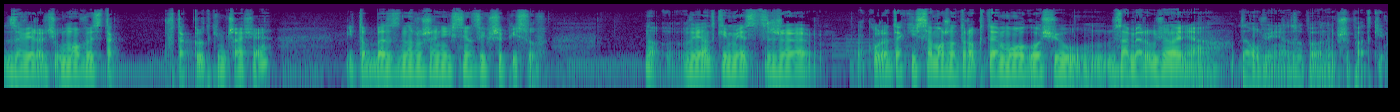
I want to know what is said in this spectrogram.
zawierać umowy tak, w tak krótkim czasie i to bez naruszenia istniejących przepisów. No, wyjątkiem jest, że akurat jakiś samorząd rok temu ogłosił zamiar udzielenia zamówienia zupełnym przypadkiem.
